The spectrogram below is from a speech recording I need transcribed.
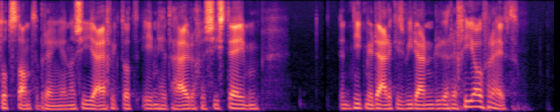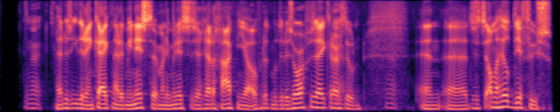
tot stand te brengen. En dan zie je eigenlijk dat in het huidige systeem het niet meer duidelijk is wie daar nu de regie over heeft. Nee. Dus iedereen kijkt naar de minister, maar de minister zegt, ja, daar ga ik niet over. Dat moeten de zorgverzekeraars Ja. doen. Ja. En, eh, dus het is allemaal heel diffuus.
